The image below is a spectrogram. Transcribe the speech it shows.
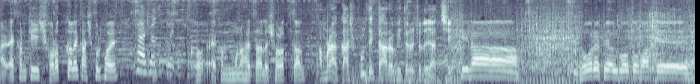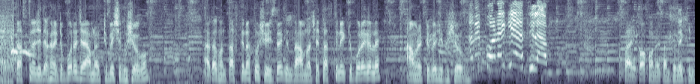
আর এখন কি শরৎকালে কাশফুল হয়? হ্যাঁ এখন মনে হয় তাহলে শরৎকাল। আমরা কাশফুল দেখতে আরও ভিতরে চলে যাচ্ছি। কিনা ধরে ফেলব তোমাকে। তাসকিনা যদি এখন একটু পরে যায় আমরা একটু বেশি খুশি হব। আর তখন তাসকিনা খুশি হয়েছে কিন্তু আমরা সেই তাসকিনা একটু পরে গেলে আমরা একটু বেশি খুশি হব। আমি পরে গিয়েছিলাম। তাই কখন এটা আমি তো দেখিনি।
